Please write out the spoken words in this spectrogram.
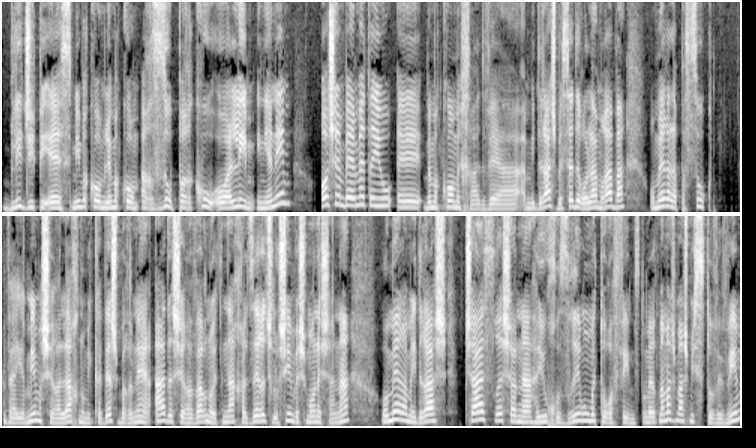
בלי GPS, ממקום למקום, ארזו, פרקו, אוהלים, עניינים? או שהם באמת היו אה, במקום אחד. והמדרש בסדר עולם רבה אומר על הפסוק, והימים אשר הלכנו מקדש ברנע עד אשר עברנו את נחל זרד 38 שנה, אומר המדרש, 19 שנה היו חוזרים ומטורפים. זאת אומרת, ממש ממש מסתובבים,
